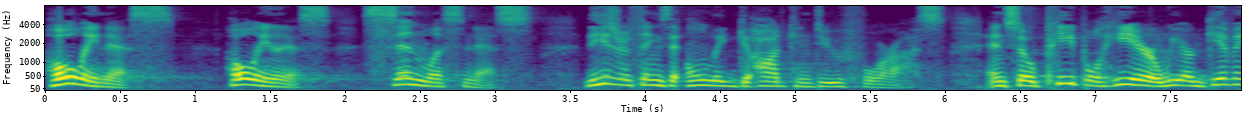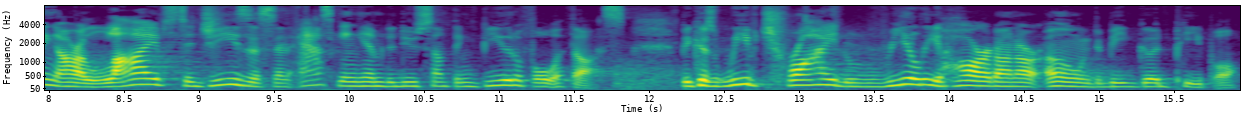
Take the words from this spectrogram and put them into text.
Holiness, holiness, sinlessness. These are things that only God can do for us. And so, people here, we are giving our lives to Jesus and asking Him to do something beautiful with us because we've tried really hard on our own to be good people.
